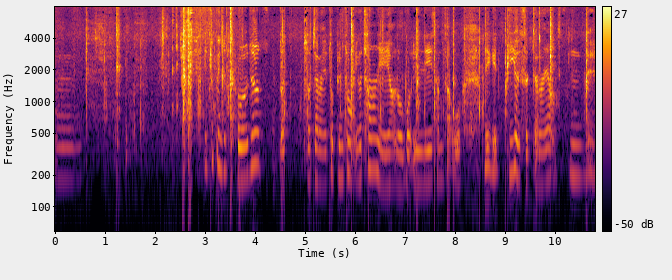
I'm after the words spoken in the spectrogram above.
음, 이 토핑 그때 보여드렸 었잖아요. 토핑통. 이거 천 원이에요. 로봇 1, 2, 3, 4, 5. 근데 이게 비어 있었잖아요. 근데,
